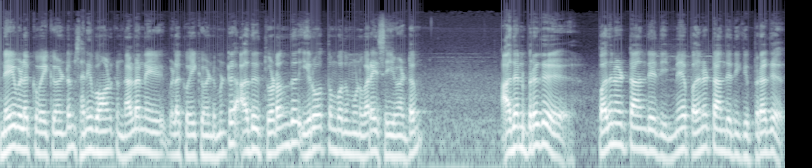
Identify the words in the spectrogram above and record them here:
நெய் விளக்கு வைக்க வேண்டும் சனி பகவானுக்கு நல்ல நெய் விளக்கு வைக்க வேண்டும் என்று அது தொடர்ந்து இருபத்தொம்பது மூணு வரை செய்ய வேண்டும். அதன் பிறகு பதினெட்டாம் தேதி மே பதினெட்டாம் தேதிக்கு பிறகு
